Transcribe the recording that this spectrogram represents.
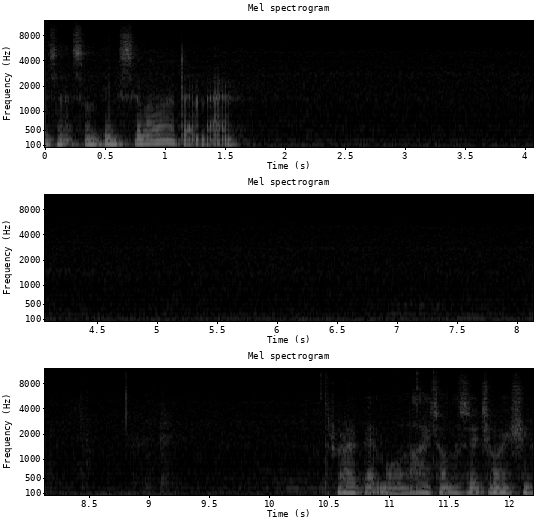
Is that something similar? I don't know. Bit more light on the situation.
